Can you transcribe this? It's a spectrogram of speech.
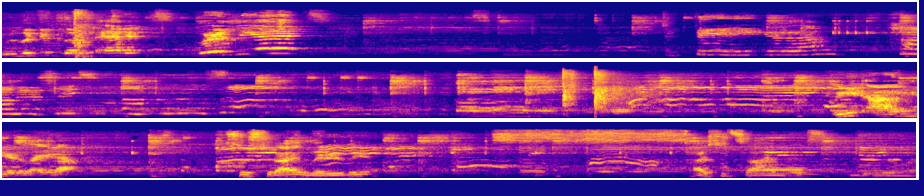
We're looking for those edits. Where's the edits? To figure out how to fix We need Adam here to light it up. So should I literally? I should sign this. in the new.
